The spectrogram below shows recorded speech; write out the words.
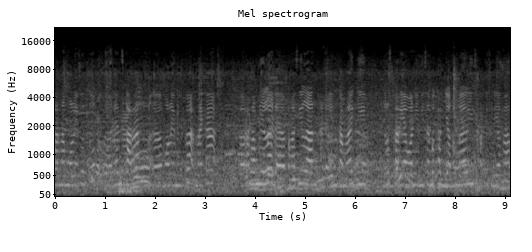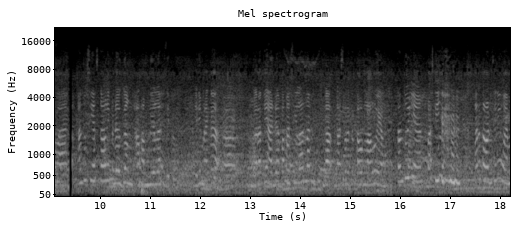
karena mulai tutup eh, dan sekarang eh, mulai buka mereka eh, alhamdulillah ada penghasilan ada income lagi. Terus karyawannya bisa bekerja kembali seperti sedia kala antusias sekali pedagang alhamdulillah gitu. Jadi mereka ibaratnya ada penghasilan lah nggak nggak seperti tahun lalu yang tentunya pastinya karena kalau di sini UM,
